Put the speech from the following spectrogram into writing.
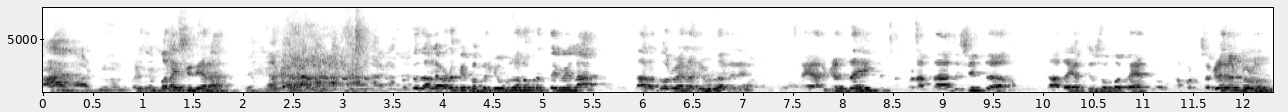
आठ? म्हणजे तुम्ही मला सिनियर आहात. फक्त झालं एवढं मी फक्त निवडून आलो प्रत्येक वेळेला. दादा दोन वेळेला निवडून आलेले काही हरकत नाही. पण आता निश्चित दादाही आमच्यासोबत आहेत. आपण सगळेजण मिळून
